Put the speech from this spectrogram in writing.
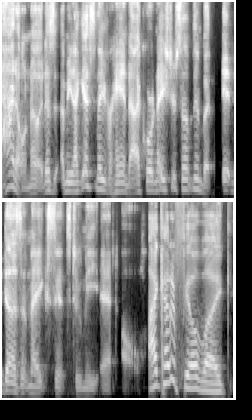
I don't know. It doesn't. I mean, I guess maybe for hand-eye coordination or something, but it doesn't make sense to me at all. I kind of feel like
